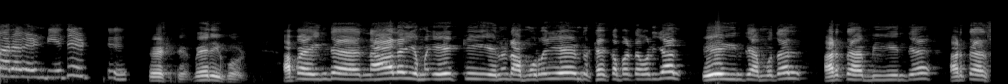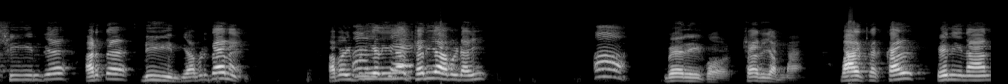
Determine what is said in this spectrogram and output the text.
வர வேண்டியது எட்டு. எட்டு. வெரி குட் அப்ப இந்த நாளையும் ஏக்கு என்னடா முறையே என்று கேட்கப்பட்டபடியால் ஏ இந்தியா முதல் அடுத்த பி இந்தியா அடுத்த சி இந்தியா அடுத்த டி இந்தியா. அப்படித்தானே? அப்ப இப்படி எழுதினா சார். சரியா விடை? வெரி குட் சரி அம்மா. வாழ்த்துக்கள். இனி நான்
